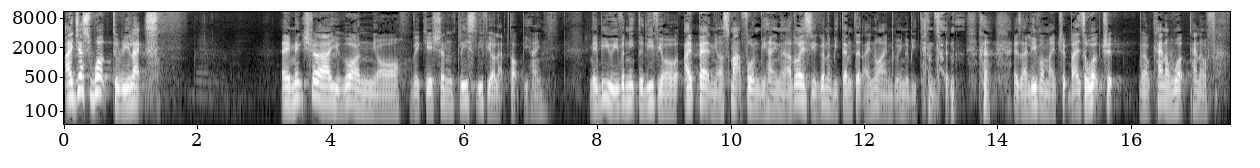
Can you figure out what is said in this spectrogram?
I just work to relax. Hey, make sure you go on your vacation, please leave your laptop behind. Maybe you even need to leave your iPad and your smartphone behind. Otherwise, you're going to be tempted. I know I'm going to be tempted as I leave on my trip, but it's a work trip. Well, kind of work, kind of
